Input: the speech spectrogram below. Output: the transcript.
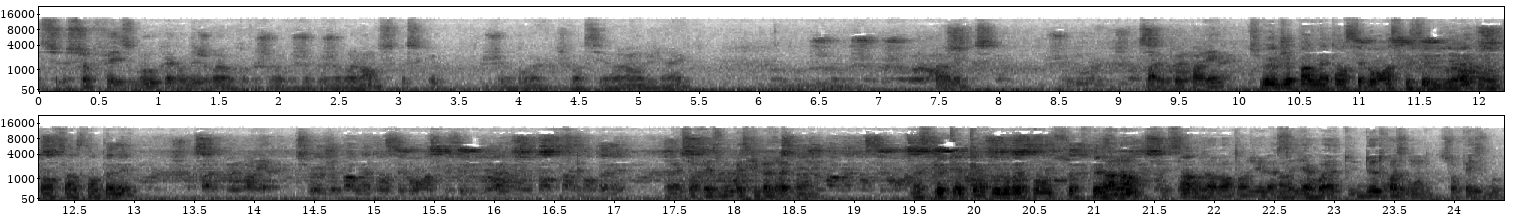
sur, Facebook, attendez, je, re- je, je, je relance parce que je vois, je vois a vraiment du direct. Vous pouvez parler Tu veux que je parle maintenant, c'est bon? Est-ce que c'est du direct en même temps, c'est instantané? Tu veux que je parle maintenant, c'est bon? Est-ce que c'est du direct en même temps, c'est instantané? Euh, Sur Facebook, est-ce qu'ils peuvent répondre? Est-ce que quelqu'un peut nous répondre sur Facebook Non, non, c'est- c'est- Ah. vous avez entendu là. c'est- Il y a quoi? 2-3 secondes sur Facebook.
